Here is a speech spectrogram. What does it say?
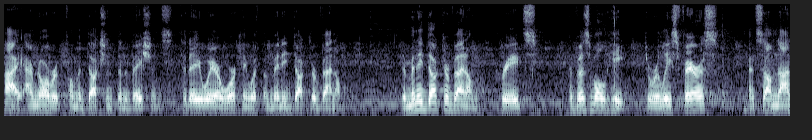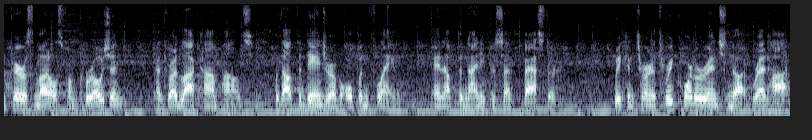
Hi, I'm Norbert from Induction Innovations. Today we are working with the Mini Ductor Venom. The Mini Ductor Venom creates invisible heat to release ferrous and some non-ferrous metals from corrosion and thread lock compounds without the danger of open flame and up to 90% faster. We can turn a 3 quarter inch nut red hot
